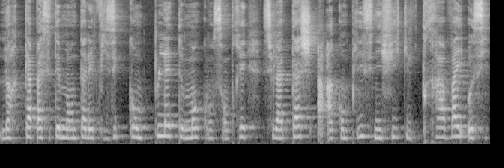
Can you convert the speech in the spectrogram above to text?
leur capacité mentale et physique complètement concentrée sur la tâche à accomplir signifie qu'ils travaillent aussi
